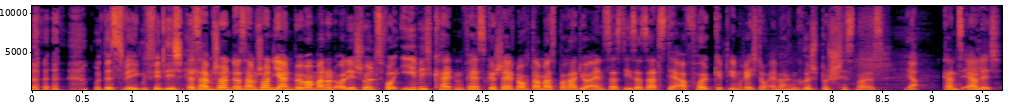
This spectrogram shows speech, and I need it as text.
und deswegen finde ich, Das haben, schon, das haben schon Jan Böhmermann und Olli Schulz vor Ewigkeiten festgestellt, noch damals bei Radio 1, dass dieser Satz, der Erfolg gibt ihm Recht, auch einfach ein Risch beschissener ist. ja, Ganz ehrlich.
